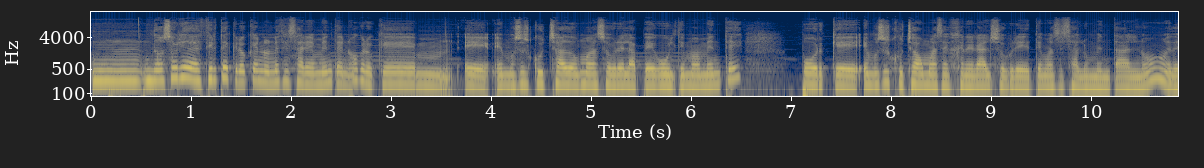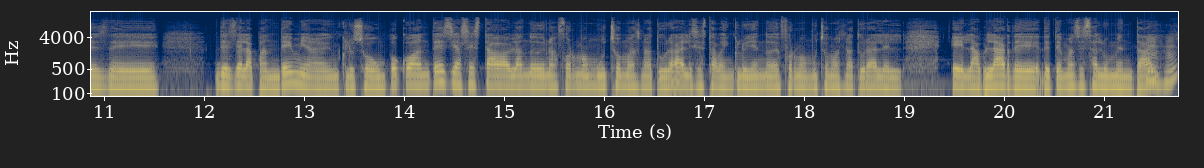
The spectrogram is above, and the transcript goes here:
mm, no sabría decirte, creo que no necesariamente, ¿no? Creo que mm, eh, hemos escuchado más sobre el apego últimamente, porque hemos escuchado más en general sobre temas de salud mental, ¿no? Desde, desde la pandemia, incluso un poco antes, ya se estaba hablando de una forma mucho más natural y se estaba incluyendo de forma mucho más natural el, hablar de, temas de salud mental.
